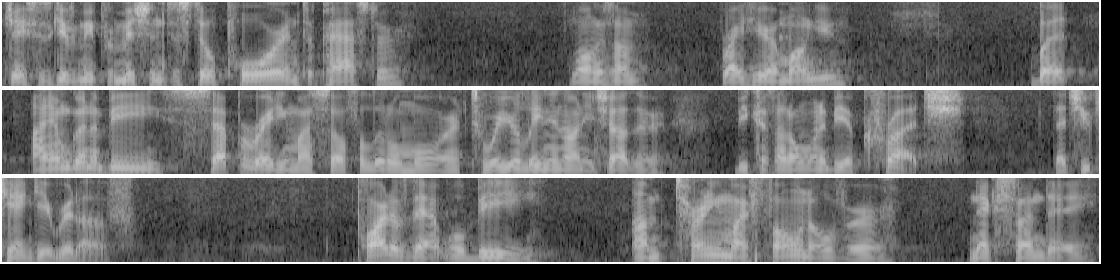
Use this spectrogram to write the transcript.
Jason's given me permission to still pour and to pastor, as long as I'm right here among you. But I am going to be separating myself a little more to where you're leaning on each other because I don't want to be a crutch that you can't get rid of. Part of that will be I'm turning my phone over next Sunday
